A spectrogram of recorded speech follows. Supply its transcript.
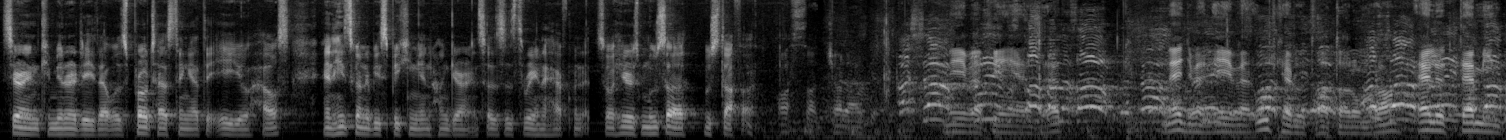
Syrian community that was protesting at the EU House, and he's going to be speaking in Hungarian. So this is three and a half minutes. So here's Musa Mustafa. Assad család néve fényezett. 40 évvel úgy került hatalomra, előtte, mint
